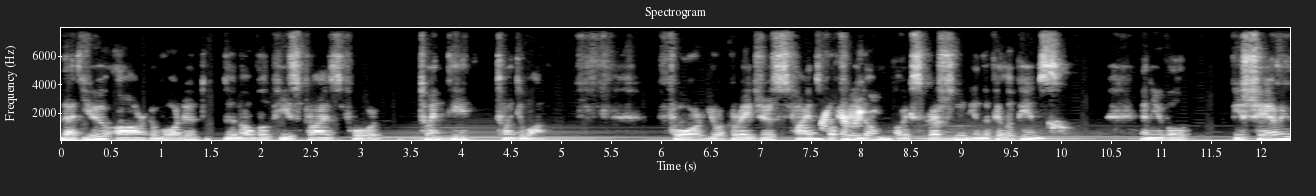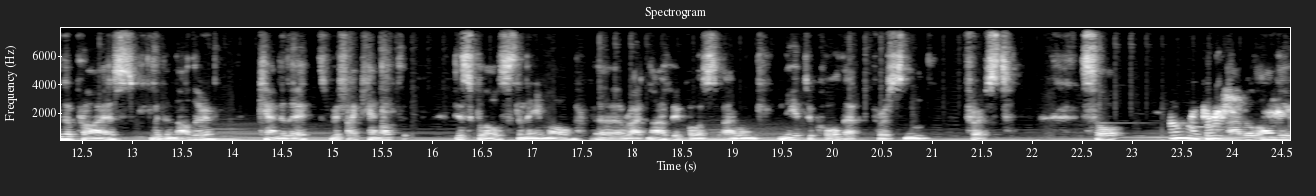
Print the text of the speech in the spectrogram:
that you are awarded the Nobel Peace Prize for 2021 for your courageous oh fight oh for God. freedom of expression in the Philippines. And you will be sharing the prize with another candidate, which I cannot disclose the name of uh, right now because I will need to call that person first. So, oh my gosh, I will only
